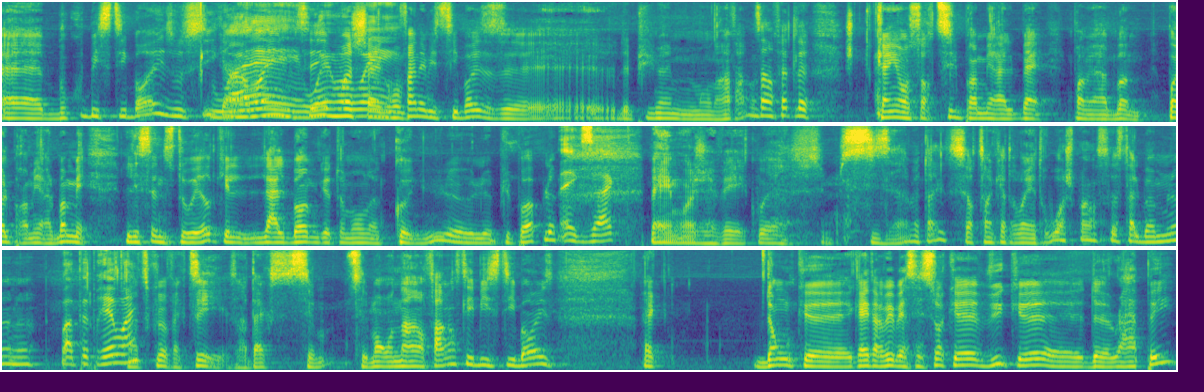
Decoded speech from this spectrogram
Euh, beaucoup Beastie Boys aussi, quand Ouais, même. ouais, Moi, je suis un gros fan de Beastie Boys euh, depuis même mon enfance, en fait. là. Quand ils ont sorti le premier, album, le premier album, pas le premier album, mais Listen to Will, qui est l'album que tout le monde a connu, le, le plus pop. là. Exact. Ben, moi, j'avais quoi, 6 ans peut-être, sorti en 83, je pense, cet album-là. Là. À peu près, ouais. En tout cas, c'est c'est mon enfance, les Beastie Boys. Fait que, donc, euh, quand il est arrivé, ben, c'est sûr que vu que euh, de rapper,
